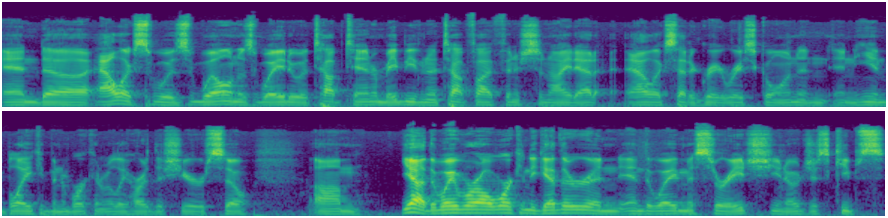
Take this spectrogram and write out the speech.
and uh, Alex was well on his way to a top ten or maybe even a top five finish tonight. Alex had a great race going, and, and he and Blake have been working really hard this year. So. Um, yeah, the way we're all working together and, and the way Mr. H, you know, just keeps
